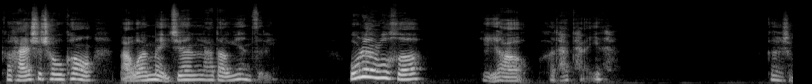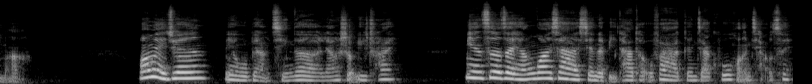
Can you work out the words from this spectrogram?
可还是抽空把王美娟拉到院子里，无论如何也要和她谈一谈。干什么？王美娟面无表情的两手一揣，面色在阳光下显得比她头发更加枯黄憔悴。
